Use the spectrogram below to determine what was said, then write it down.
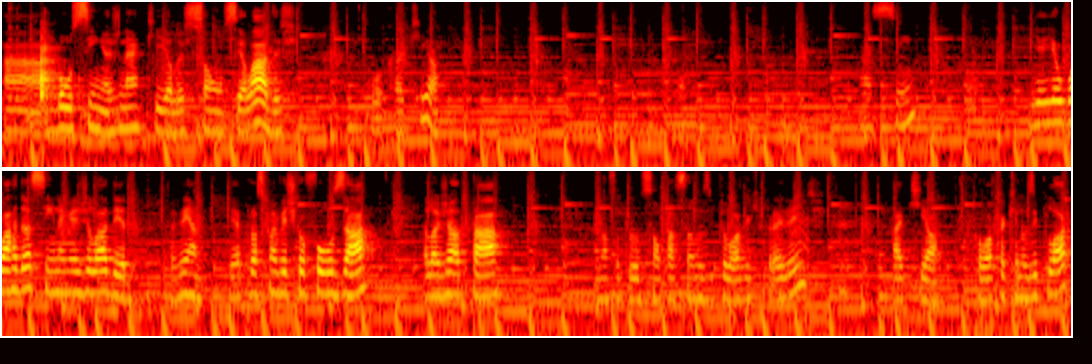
ah, bolsinhas, né, que elas são seladas. Vou colocar aqui, ó. E aí eu guardo assim na minha geladeira, tá vendo? E a próxima vez que eu for usar, ela já tá... A nossa produção passando o ziplock aqui pra gente. Aqui, ó. Coloca aqui no ziplock.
